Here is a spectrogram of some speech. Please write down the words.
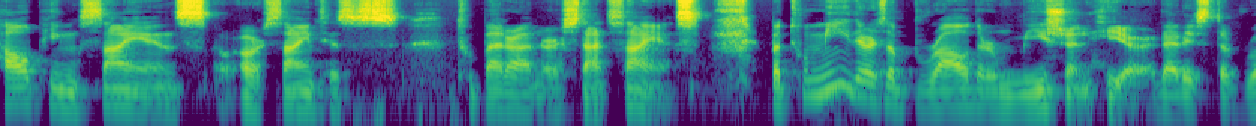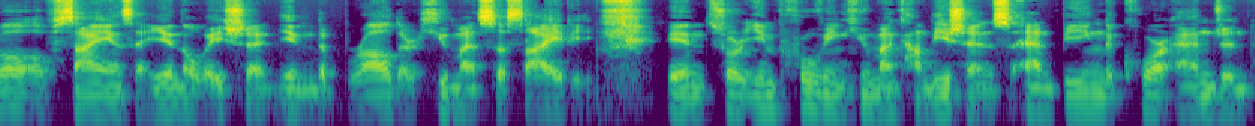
helping science or scientists to better understand science. But to me, there's a broader mission here that is the role of science and innovation in the broader human society, in sort of improving human conditions and being the core engine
